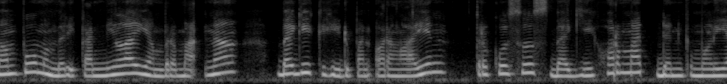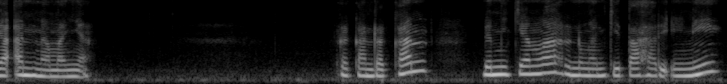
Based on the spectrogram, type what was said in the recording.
mampu memberikan nilai yang bermakna bagi kehidupan orang lain, terkhusus bagi hormat dan kemuliaan namanya. Rekan-rekan, demikianlah renungan kita hari ini.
